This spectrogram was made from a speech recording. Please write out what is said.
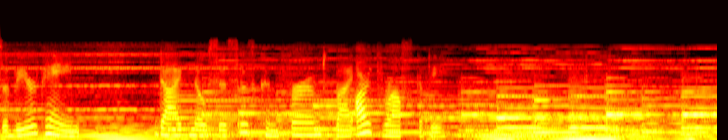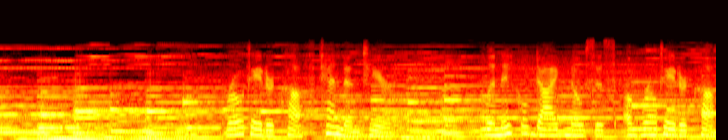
severe pain. Diagnosis is confirmed by arthroscopy. Rotator cuff tendon tear. Clinical diagnosis of rotator cuff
